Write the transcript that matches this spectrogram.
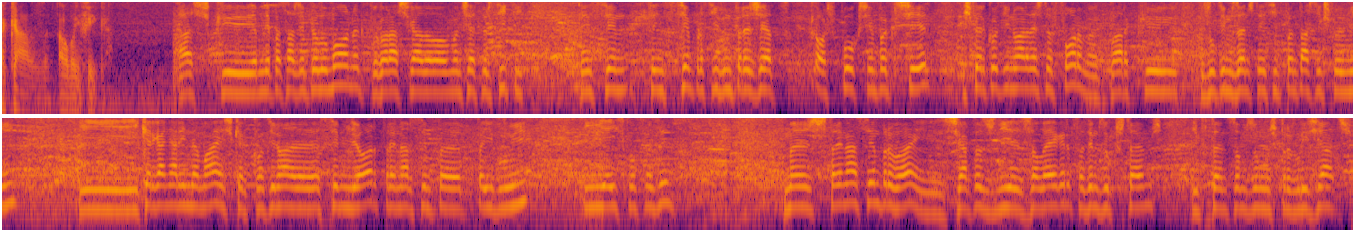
a casa, ao Benfica. Acho que a minha passagem pelo Mónaco, agora a chegada ao Manchester City, tem sempre, tem sempre sido um trajeto aos poucos, sempre a crescer e espero continuar desta forma. Claro que os últimos anos têm sido fantásticos para mim e quero ganhar ainda mais, quero continuar a ser melhor, treinar sempre para, para evoluir e é isso que vou fazer. Mas treinar sempre bem, chegar todos os dias alegre, fazemos o que gostamos e, portanto, somos uns privilegiados.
